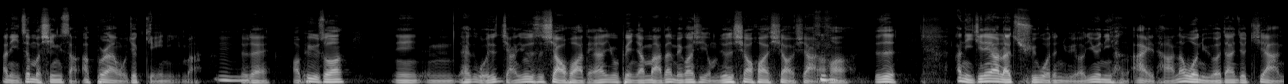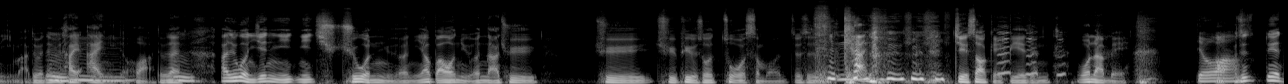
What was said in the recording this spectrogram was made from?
啊，你这么欣赏啊，不然我就给你嘛，嗯对不对？好，譬如说你嗯，哎，我就讲又是笑话，等下又被人家骂，但没关系，我们就是笑话笑一下了 哈。就是啊，你今天要来娶我的女儿，因为你很爱她，那我女儿当然就嫁你嘛，对不对？因为她也爱你的话，对不对？嗯啊，如果你今天你你娶娶我的女儿，你要把我女儿拿去去去，譬如说做什么，就是 看 介绍给别人，我哪没丢啊？啊可，是因为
